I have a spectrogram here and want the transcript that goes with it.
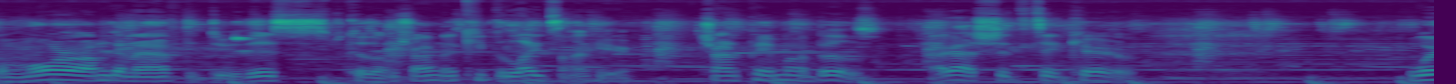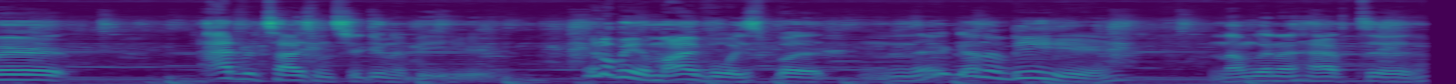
the more I'm gonna have to do this because I'm trying to keep the lights on here, I'm trying to pay my bills. I got shit to take care of. Where advertisements are gonna be here. It'll be in my voice, but they're gonna be here, and I'm gonna have to,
